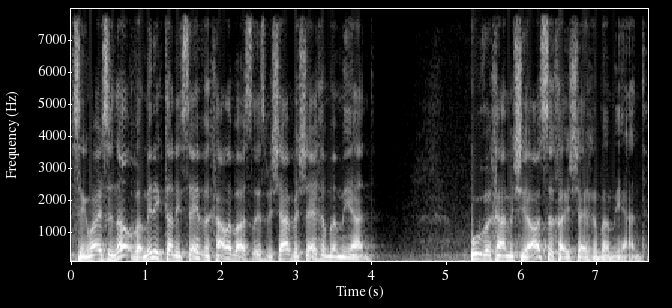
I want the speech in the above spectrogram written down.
So Gemara says, no. V'minik tani seif v'chalav aslis b'shab b'shecha b'miyad uv'chamishi asach shecha b'miyad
